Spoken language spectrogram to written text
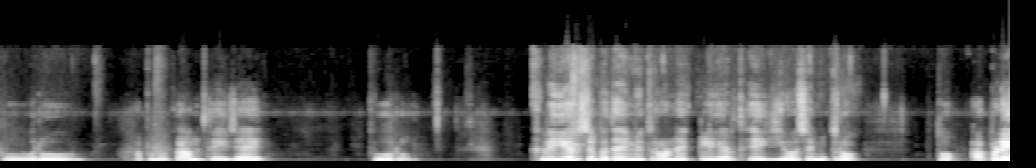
પૂરું. આપણું કામ થઈ જાય પૂરું. ક્લિયર છે બધાય મિત્રોને? ક્લિયર થઈ ગયું હશે મિત્રો. તો આપણે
